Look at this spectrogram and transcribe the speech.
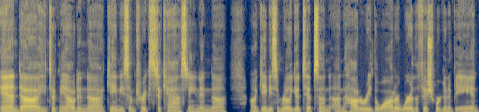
and uh, he took me out and uh, gave me some tricks to casting and uh, uh, gave me some really good tips on on how to read the water, where the fish were going to be, and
